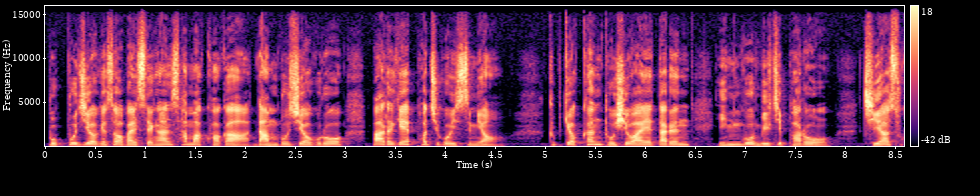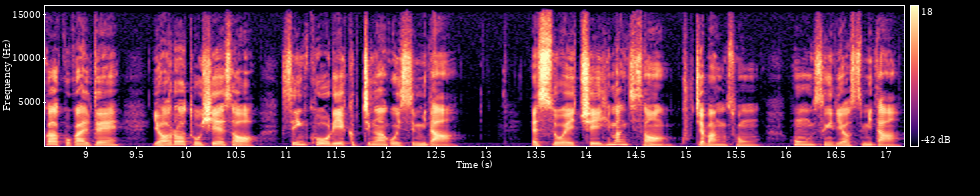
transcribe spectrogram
북부 지역에서 발생한 사막화가 남부 지역으로 빠르게 퍼지고 있으며 급격한 도시화에 따른 인구 밀집화로 지하수가 고갈돼 여러 도시에서 싱크홀이 급증하고 있습니다. SOH 희망지성 국제방송 홍승일이었습니다.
